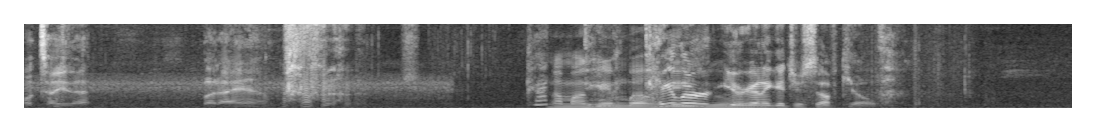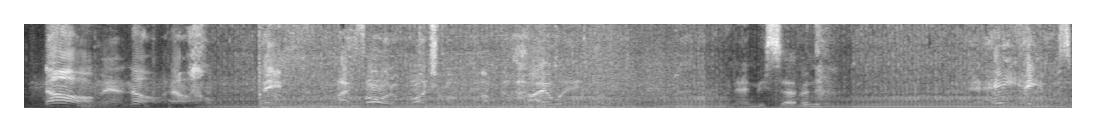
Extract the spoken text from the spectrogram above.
I won't tell you that. But I am. nama game bang Taylor, Daegu. you're gonna get yourself killed. no, man, no, no. Hey, I followed a bunch of them up the highway. 97? Hey, hey, it was,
